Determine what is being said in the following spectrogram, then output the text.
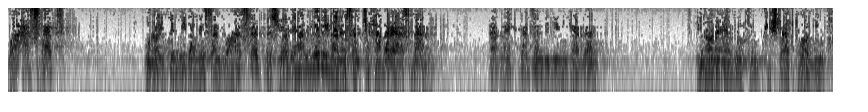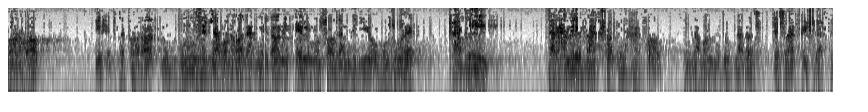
با حسرت اونایی که می‌دانستن با حسرت بسیاری هم نمی‌دانستن چه خبر اصلا در نکبت زندگی می‌کردن ایران امروز این پیشرفت ها این کارها این ابتکارات این بروز جوانها در میدان علم و سازندگی و حضور قوی در همه بخش این حرفها اون زمان وجود نداشت کشور پیش رفته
